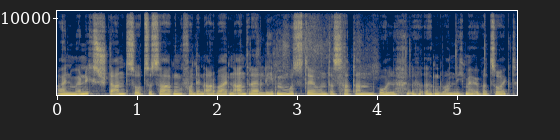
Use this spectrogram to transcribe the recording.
ein Mönchsstand sozusagen von den Arbeiten anderer leben musste und das hat dann wohl irgendwann nicht mehr überzeugt.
